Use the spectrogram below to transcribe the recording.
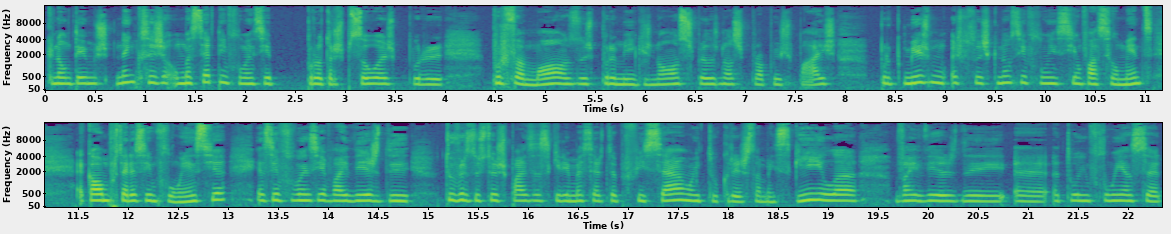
que não temos nem que seja uma certa influência por outras pessoas, por, por famosos, por amigos nossos, pelos nossos próprios pais, porque mesmo as pessoas que não se influenciam facilmente acabam por ter essa influência. Essa influência vai desde tu veres os teus pais a seguirem uma certa profissão e tu quereres também segui-la, vai desde uh, a tua influencer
